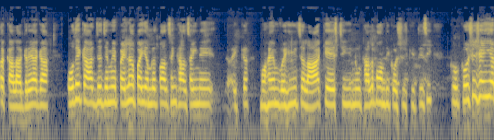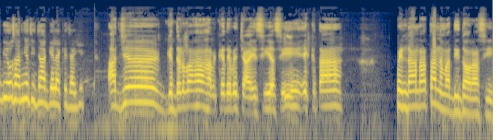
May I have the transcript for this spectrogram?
ਧੱਕਾ ਲੱਗ ਰਿਹਾ ਗਾ ਉਹਦੇ ਕਾਰਜ ਜਿਵੇਂ ਪਹਿਲਾਂ ਭਾਈ ਅੰਮ੍ਰਿਤਪਾਲ ਸਿੰਘ ਖਾਲਸਾ ਜੀ ਨੇ ਇੱਕ ਮੁਹਿੰਮ ਵਹੀ ਚਲਾ ਕੇ ਇਸ ਚੀਜ਼ ਨੂੰ ਠੱਲ ਪਾਉਣ ਦੀ ਕੋਸ਼ਿਸ਼ ਕੀਤੀ ਸੀ। ਕੋਸ਼ਿਸ਼ ਇਹੀ ਹੈ ਵੀ ਉਹ ਸਾਰੀਆਂ ਚੀਜ਼ਾਂ ਅੱਗੇ ਲੈ ਕੇ ਜਾਈਏ। ਅੱਜ ਗਿੱਦੜਵਾਹਾ ਹਲਕੇ ਦੇ ਵਿੱਚ ਆਏ ਸੀ ਅਸੀਂ। ਇੱਕ ਤਾਂ ਪਿੰਡਾਂ ਦਾ ਧੰਨਵਾਦੀ ਦੌਰਾ ਸੀ।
